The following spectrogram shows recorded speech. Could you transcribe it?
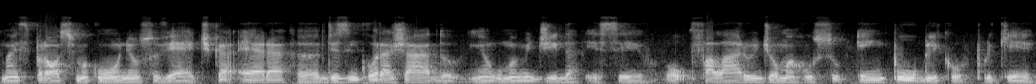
mais próxima com a União Soviética, era uh, desencorajado em alguma medida esse falar o idioma russo em público, porque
